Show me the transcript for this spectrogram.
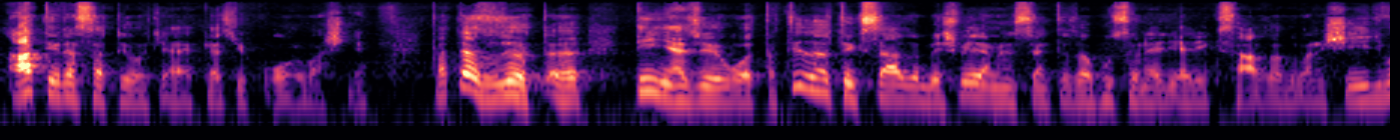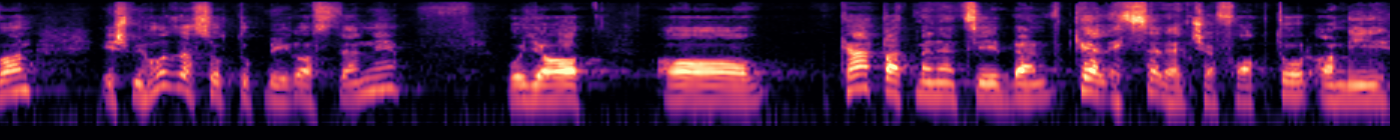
átérezhető, hogyha elkezdjük olvasni. Tehát ez az öt tényező volt a 15. században, és véleményem szerint ez a 21. században is így van. És mi hozzászoktuk még azt tenni, hogy a, a Kárpát-menencében kell egy szerencsefaktor, ami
